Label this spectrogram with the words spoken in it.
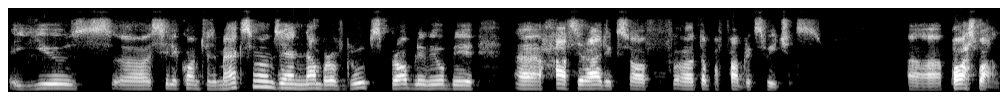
use uh, silicon to the maximum, then number of groups probably will be uh, half the radix of uh, top of fabric switches, plus one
